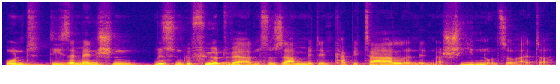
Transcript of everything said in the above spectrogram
und diese Menschen müssen geführt werden, zusammen mit dem Kapital und den Maschinen und so weiter.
